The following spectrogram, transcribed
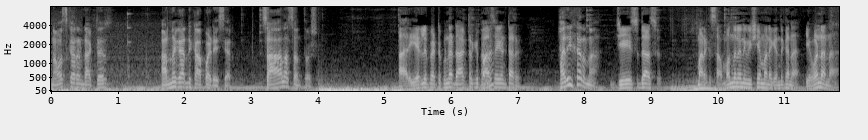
నమస్కారం డాక్టర్. అన్నగారిని కాపాడేశారు. చాలా సంతోషం. అరియర్లు పెట్టకుండా డాక్టర్కి పాస్ అయి ఉంటారు. హరిహరణ జేసుదాస్ మనకి సంబంధం లేని విషయం మనకి ఎందుకన్నా? ఇవ్వండి అన్నా.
